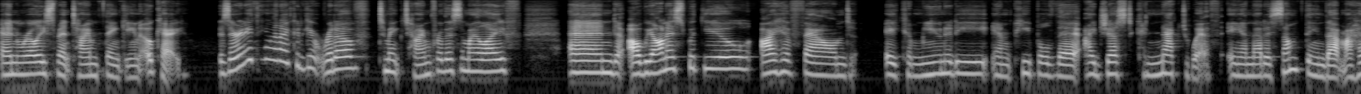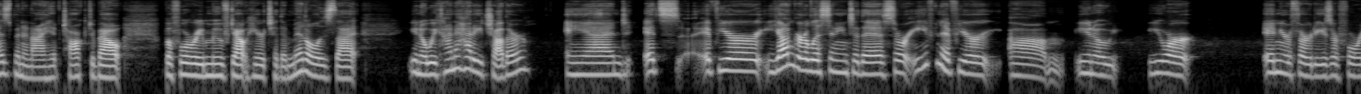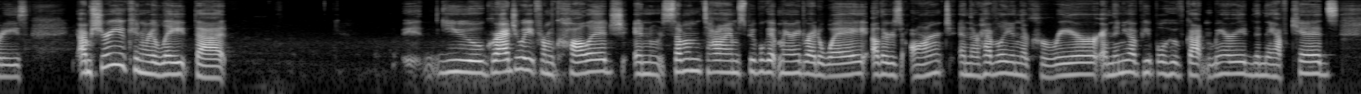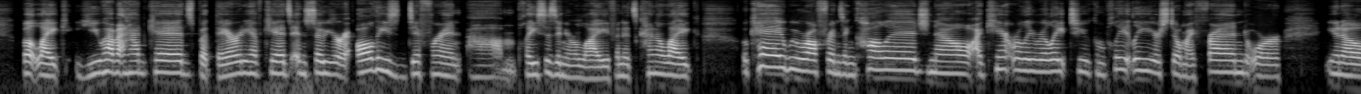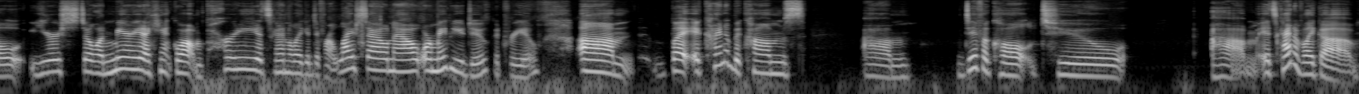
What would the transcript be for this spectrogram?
and really spent time thinking, okay, is there anything that I could get rid of to make time for this in my life? And I'll be honest with you, I have found a community and people that I just connect with. And that is something that my husband and I have talked about before we moved out here to the middle is that, you know, we kind of had each other And it's if you're younger listening to this, or even if you're, um, you know, you are in your 30s or 40s, I'm sure you can relate that you graduate from college and sometimes people get married right away others aren't and they're heavily in their career and then you have people who've gotten married then they have kids but like you haven't had kids but they already have kids and so you're at all these different um, places in your life and it's kind of like okay we were all friends in college now i can't really relate to you completely you're still my friend or you know, you're still unmarried. I can't go out and party. It's kind of like a different lifestyle now, or maybe you do. Good for you. Um, but it kind of becomes um, difficult to. Um, it's kind of like a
